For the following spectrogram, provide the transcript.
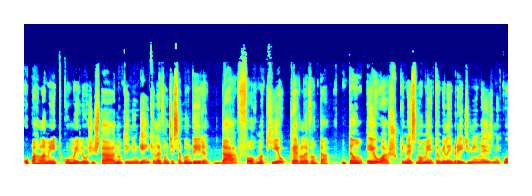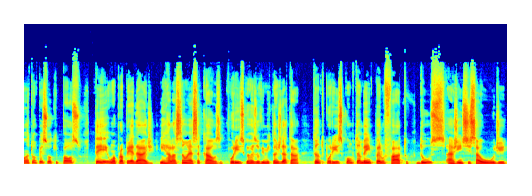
o parlamento como ele hoje está, não tem ninguém que levante essa bandeira da forma que eu quero levantar. Então, eu acho que nesse momento eu me lembrei de mim mesmo enquanto uma pessoa que posso ter uma propriedade em relação a essa causa. Por isso que eu resolvi me candidatar tanto por isso como também pelo fato dos agentes de saúde,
